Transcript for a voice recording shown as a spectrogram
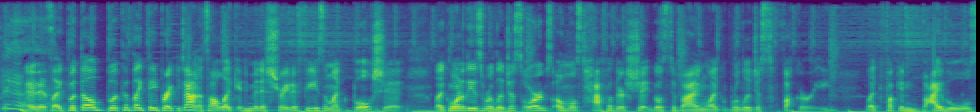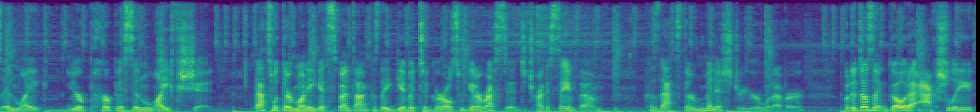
Yeah. And it's like, but they'll because like they break it down. It's all like administrative fees and like bullshit. Like one of these religious orgs, almost half of their shit goes to buying like religious fuckery, like fucking Bibles and like your purpose in life shit. That's what their money gets spent on because they give it to girls who get arrested to try to save them because that's their ministry or whatever. But it doesn't go to actually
